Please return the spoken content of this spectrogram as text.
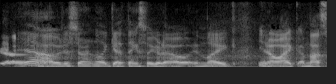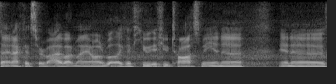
yeah. yeah. I was just starting to like get things figured out, and like, you know, I, I'm not saying I could survive on my own, but like if you if you toss me in a in a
